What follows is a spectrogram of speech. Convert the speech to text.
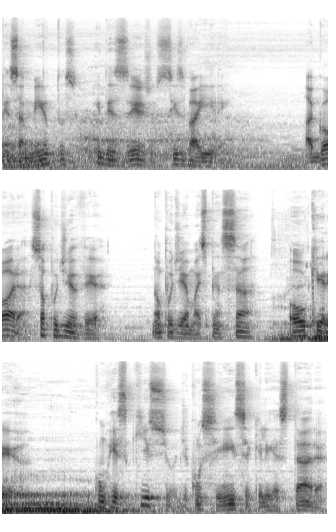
pensamentos e desejos se esvaírem. Agora só podia ver, não podia mais pensar ou querer. Com resquício de consciência que lhe restara,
